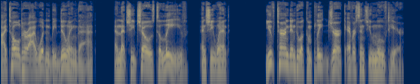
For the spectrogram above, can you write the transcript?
I told her I wouldn't be doing that, and that she chose to leave, and she went, You've turned into a complete jerk ever since you moved here.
